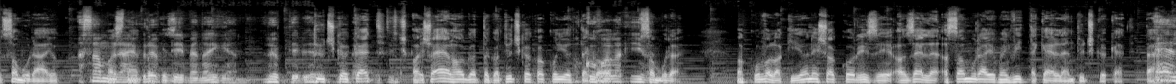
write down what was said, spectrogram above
szamurájok A ez- röptében, na igen. Röptében. tücsköket, Tücsköket. és ha elhallgattak a tücskök, akkor jöttek Akkor a valaki jön. szamuráj. Akkor valaki jön, és akkor izé, az ellen, a szamurájok meg vittek ellentücsköket. Tehát, El,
